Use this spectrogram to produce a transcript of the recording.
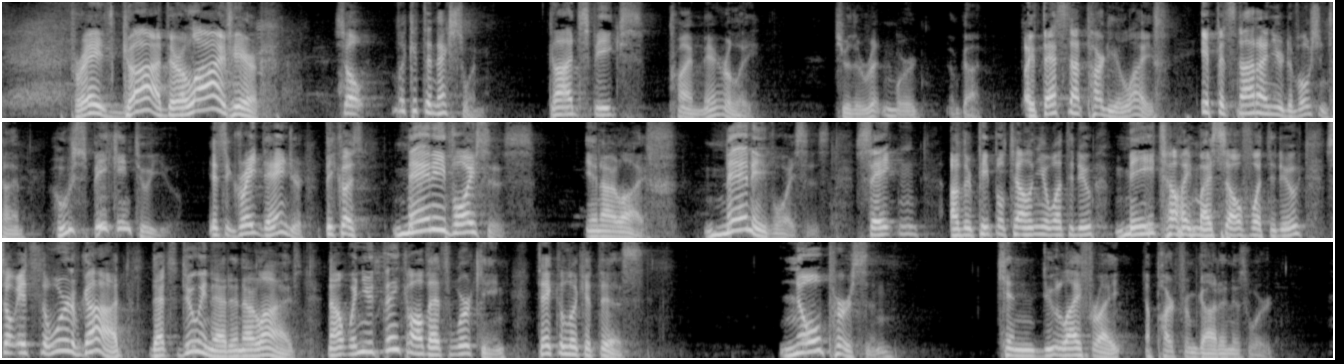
Praise God. They're alive here. So look at the next one. God speaks primarily through the written word of God. If that's not part of your life, if it's not on your devotion time, who's speaking to you? It's a great danger because many voices in our life, many voices, Satan, other people telling you what to do, me telling myself what to do. So it's the Word of God that's doing that in our lives. Now, when you think all that's working, take a look at this. No person can do life right apart from God and His Word.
